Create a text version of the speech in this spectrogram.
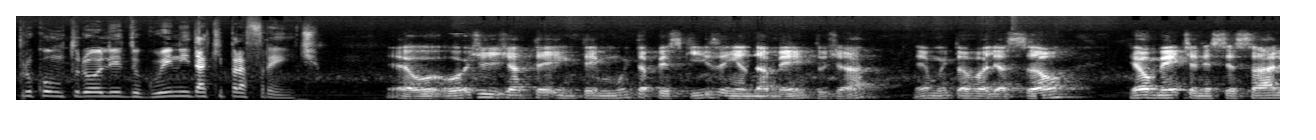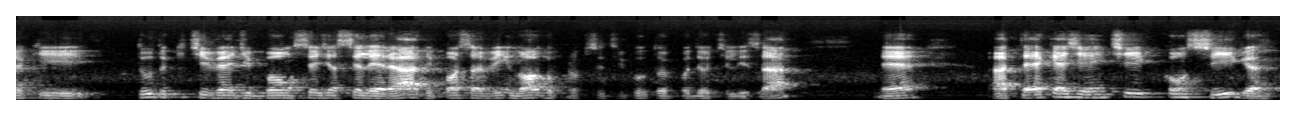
para o controle do green daqui para frente? É, hoje já tem, tem muita pesquisa em andamento já, né, muita avaliação. Realmente é necessário que tudo que tiver de bom seja acelerado e possa vir logo para o citricultor poder utilizar, né? Até que a gente consiga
